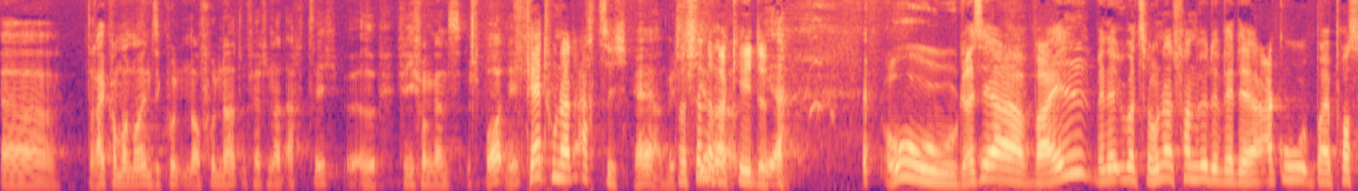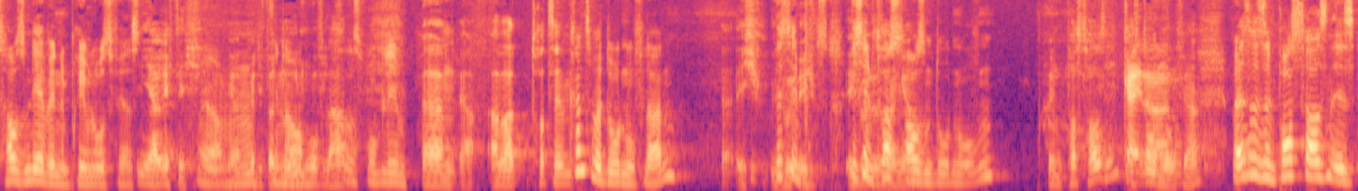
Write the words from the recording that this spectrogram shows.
äh, 3,9 Sekunden auf 100 und fährt 180. Also finde ich schon ganz sportlich. Fährt 180. Ja, ja, mit Was ist eine 400 Rakete? Ja. Oh, das ist ja, weil, wenn er über 200 fahren würde, wäre der Akku bei Posthausen leer, wenn du in Bremen losfährst. Ja, richtig. Ja, mhm, könnte ich bei genau. Dodenhof Das laden. ist das Problem. Ähm, ja, aber trotzdem, Kannst du bei Dodenhof laden? Äh, ich, in, ich, ich ist in würde sagen, Posthausen Dodenhofen? Ja. In Posthausen? Keine ist Dodenhof, ja. Weißt du, was in Posthausen ist?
